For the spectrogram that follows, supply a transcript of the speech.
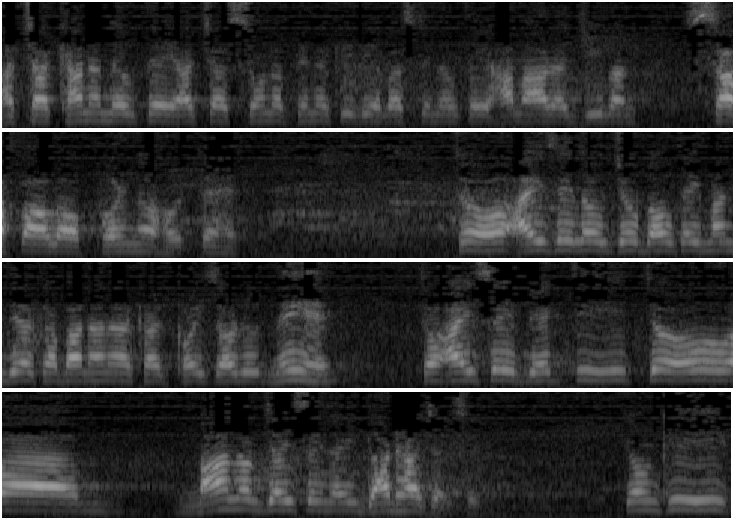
अच्छा खाना मिलते अच्छा सोना पीने की व्यवस्था मिलते, हमारा जीवन सफल और पूर्ण होते हैं। तो ऐसे लोग जो बोलते मंदिर का बनाना का कोई ज़रूरत नहीं है। तो ऐसे व्यक्ति तो मानव जैसे नहीं, गाढ़ा जैसे। क्योंकि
